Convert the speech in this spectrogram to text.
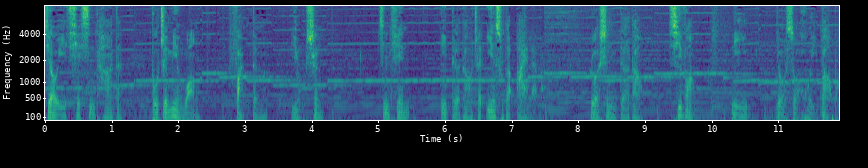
叫一切信他的，不至灭亡，反得永生。今天，你得到这耶稣的爱了吗？若是你得到，希望你有所回报吧。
